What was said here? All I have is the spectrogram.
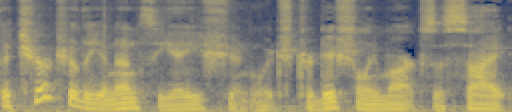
The Church of the Annunciation, which traditionally marks the site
